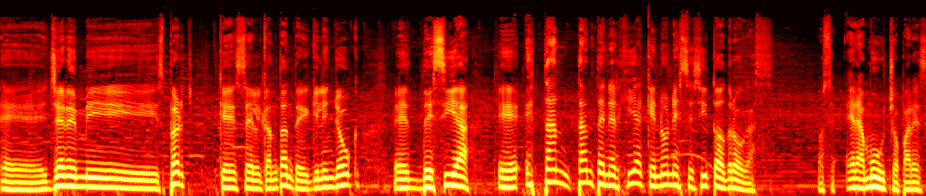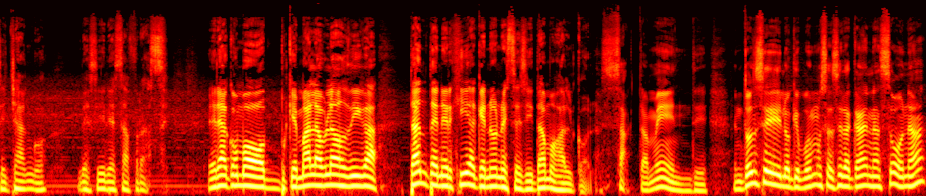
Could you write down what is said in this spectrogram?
eh, Jeremy Spurge, que es el cantante de Killing Joke, decía, eh, es tan, tanta energía que no necesito drogas. O sea, era mucho para ese chango decir esa frase. Era como que mal hablados diga, tanta energía que no necesitamos alcohol. Exactamente. Entonces lo que podemos hacer acá en la zona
